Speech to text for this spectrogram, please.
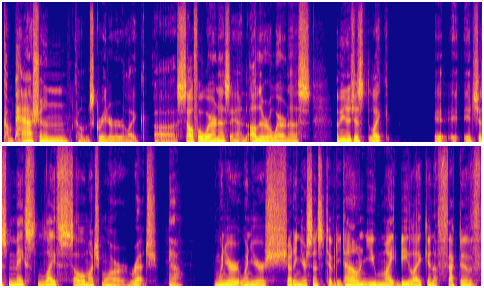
compassion comes greater like uh, self-awareness and other awareness. I mean it's just like it, it, it just makes life so much more rich. Yeah, when you're when you're shutting your sensitivity down you might be like an effective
